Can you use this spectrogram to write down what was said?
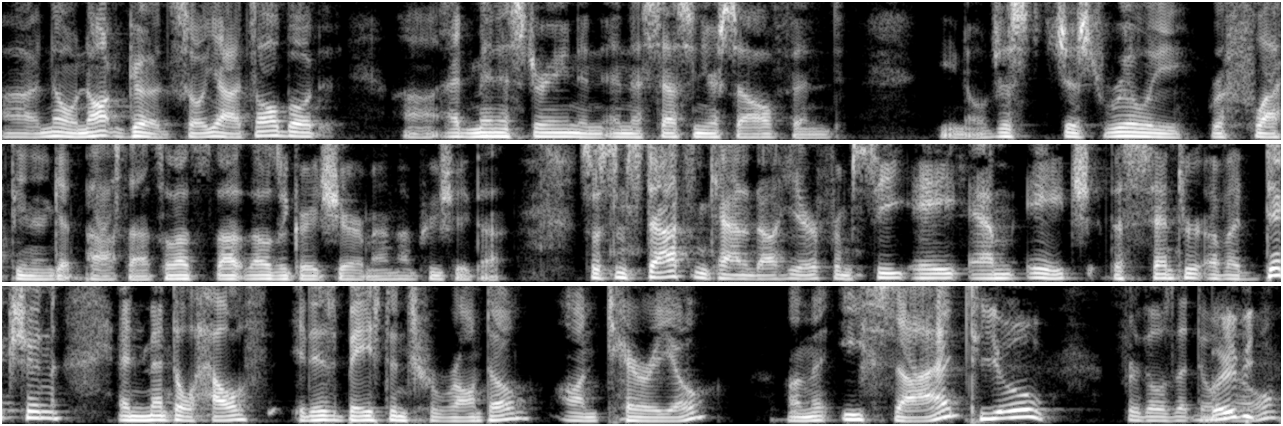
Uh, no, not good. So yeah, it's all about uh, administering and, and assessing yourself, and you know, just just really reflecting and getting past that. So that's that that was a great share, man. I appreciate that. So some stats in Canada here from CAMH, the Center of Addiction and Mental Health. It is based in Toronto, Ontario, on the east side. Yo. For those that don't Baby. know,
